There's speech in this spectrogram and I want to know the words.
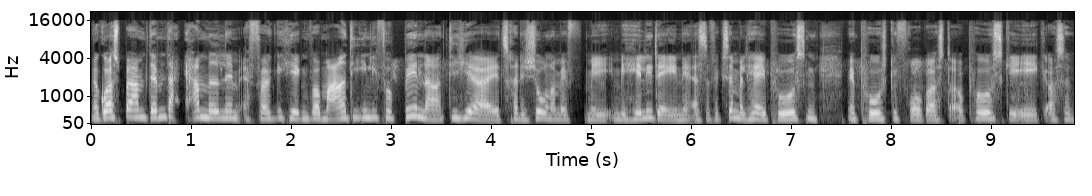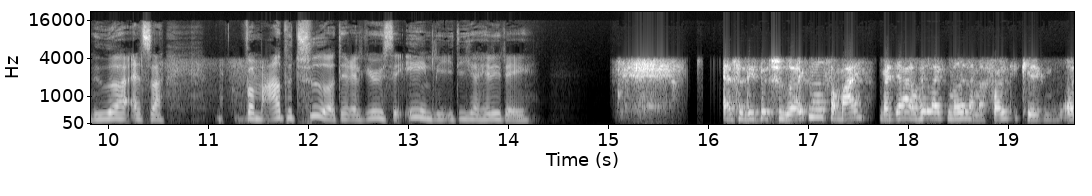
Man kan også spørge om dem, der er medlem af Folkekirken, hvor meget de egentlig forbinder de her øh, traditioner med, med, med helligdagene. Altså for eksempel her i påsken med påskefrokost og påskeæg osv. Altså, hvor meget betyder det religiøse egentlig i de her helligdage? Altså, det betyder ikke noget for mig, men jeg er jo heller ikke medlem af Folkekirken. Og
